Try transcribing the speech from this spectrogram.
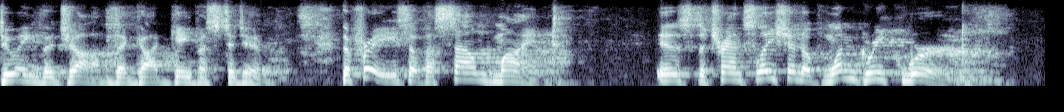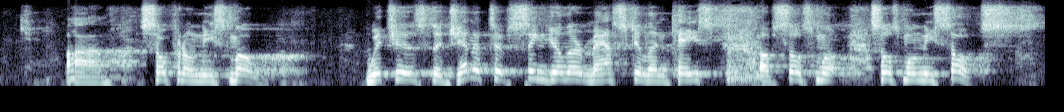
doing the job that God gave us to do. The phrase of a sound mind is the translation of one Greek word, uh, sophronismo, which is the genitive singular masculine case of sosmo, sosmonisos.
